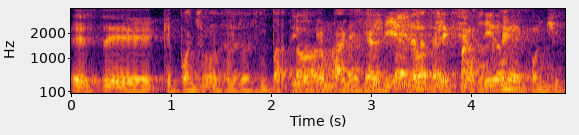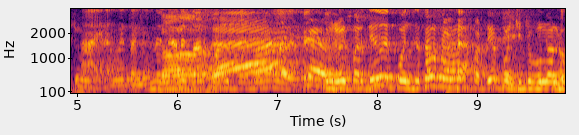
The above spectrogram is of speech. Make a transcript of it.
Este, que Poncho González hace un partido No, que para que sea el qué 10 de la el selección. partido güey. de Ponchito. güey. Ay, no, güey, también el No, León estaba jugando con uno en la defensa. Pero el partido de Ponchito, estamos hablando del partido de Ponchito, fue una ¿Cómo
